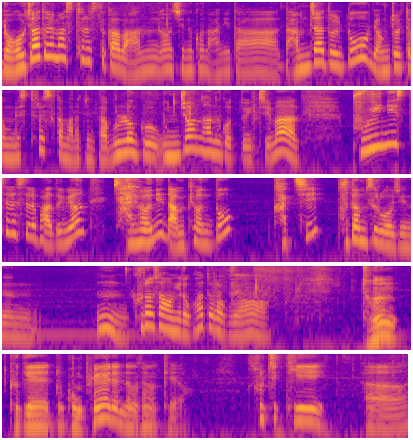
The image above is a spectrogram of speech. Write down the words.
여자들만 스트레스가 많아지는 건 아니다. 남자들도 명절 때문에 스트레스가 많아진다. 물론 그 운전하는 것도 있지만 부인이 스트레스를 받으면 자연히 남편도 같이 부담스러워지는 음, 그런 상황이라고 하더라고요. 저는 그게 좀 공평해야 된다고 생각해요. 솔직히 어,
